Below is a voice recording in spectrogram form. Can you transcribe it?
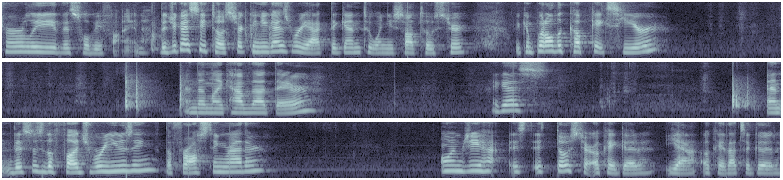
Surely this will be fine. Did you guys see Toaster? Can you guys react again to when you saw Toaster? We can put all the cupcakes here. And then like have that there. I guess. And this is the fudge we're using, the frosting rather. OMG, it's, it's toaster. Okay, good. Yeah, okay, that's a good,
